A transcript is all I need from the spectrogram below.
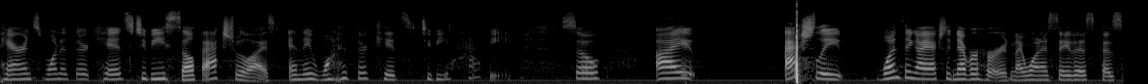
Parents wanted their kids to be self actualized and they wanted their kids to be happy. So I actually, one thing I actually never heard, and I want to say this because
